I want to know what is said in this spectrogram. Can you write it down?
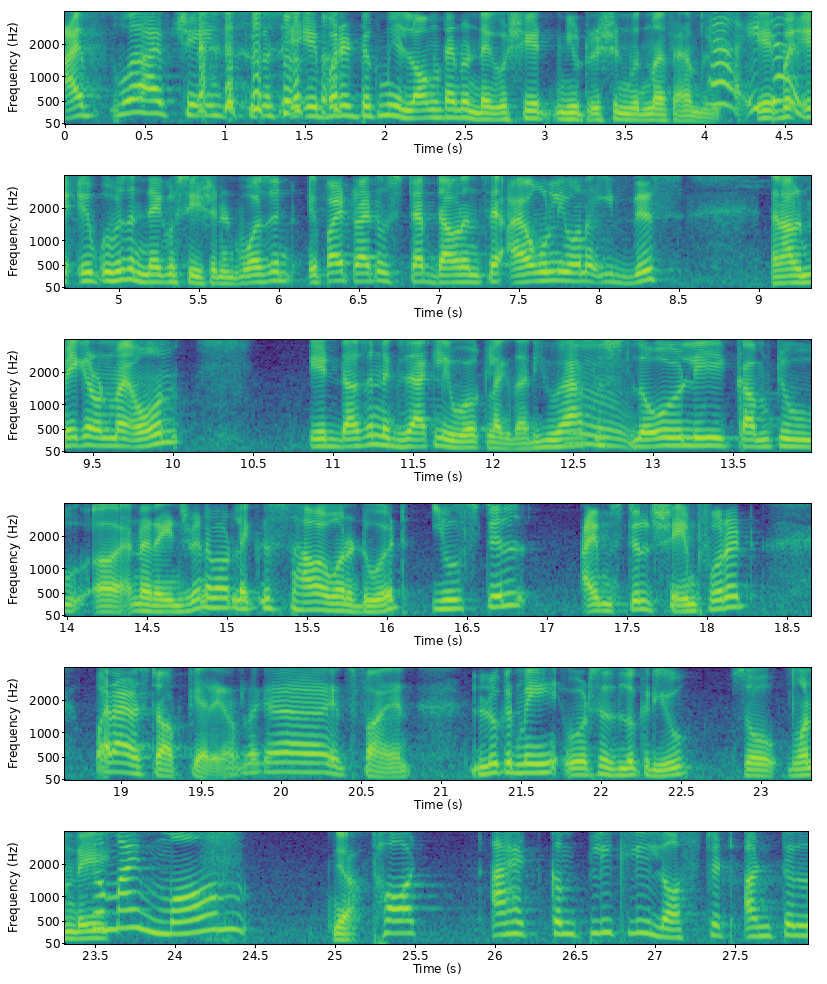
I've well, I've changed because, it, but it took me a long time to negotiate nutrition with my family. Yeah, it but does. it, it was a negotiation. It wasn't if I try to step down and say I only want to eat this, and I'll make it on my own. It doesn't exactly work like that. You have Hmm. to slowly come to uh, an arrangement about like this is how I want to do it. You'll still, I'm still shamed for it, but I stopped caring. I was like, ah, it's fine. Look at me versus look at you. So one day, So my mom yeah, thought I had completely lost it until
